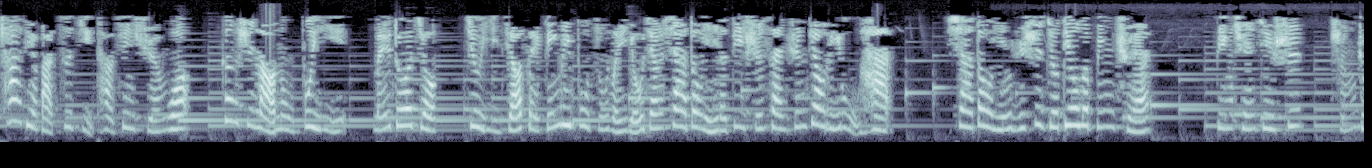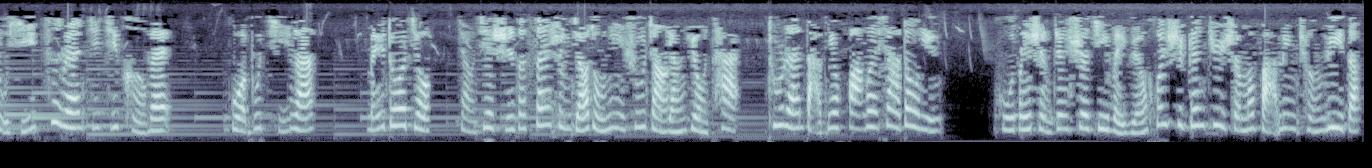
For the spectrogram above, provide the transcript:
差点把自己套进漩涡，更是恼怒不已。没多久。就以剿匪兵力不足为由，将夏斗寅的第十三军调离武汉。夏斗寅于是就丢了兵权，兵权既失，省主席自然岌岌可危。果不其然，没多久，蒋介石的三省剿总秘书长杨永泰突然打电话问夏斗寅：“湖北省政设计委员会是根据什么法令成立的？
